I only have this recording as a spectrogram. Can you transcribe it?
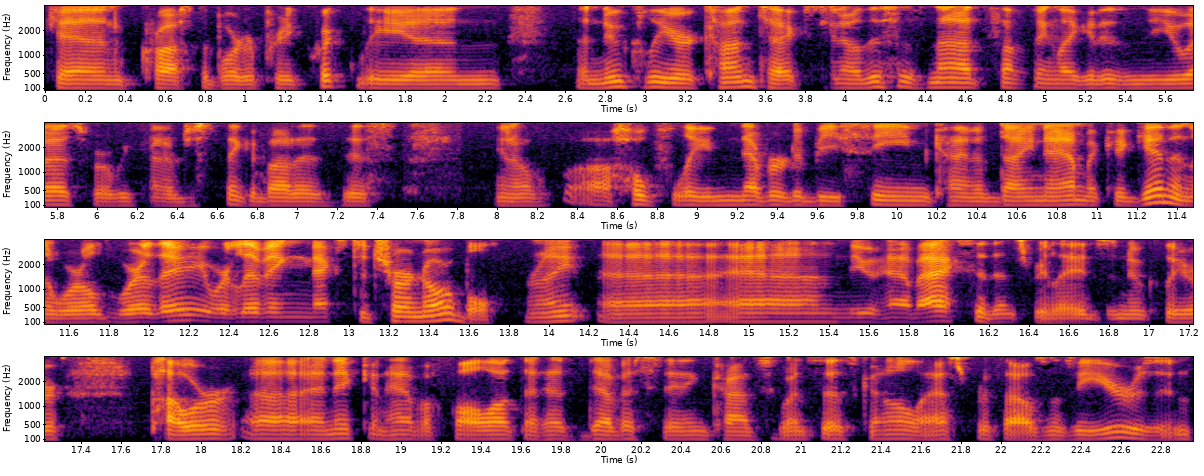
can cross the border pretty quickly. And the nuclear context, you know, this is not something like it is in the U.S. where we kind of just think about it as this, you know, uh, hopefully never to be seen kind of dynamic again in the world where they were living next to Chernobyl, right? Uh, and you have accidents related to nuclear power, uh, and it can have a fallout that has devastating consequences that's going to last for thousands of years in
